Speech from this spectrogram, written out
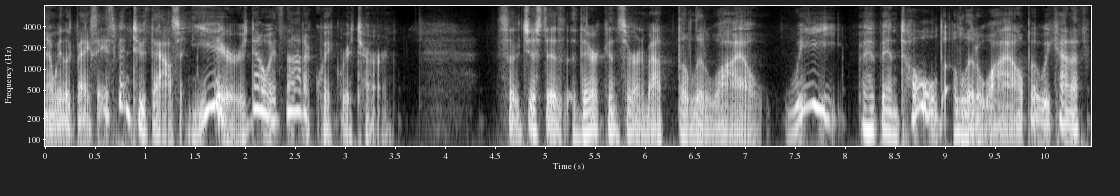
Now we look back and say, it's been 2,000 years. No, it's not a quick return. So just as they're concerned about the little while, we have been told a little while, but we kind of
